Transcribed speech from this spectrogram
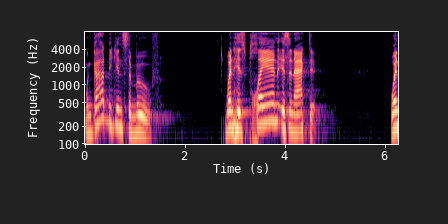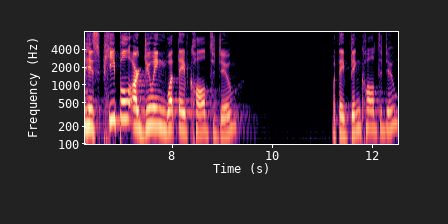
When God begins to move, when his plan is enacted, when his people are doing what they've called to do, what they've been called to do,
